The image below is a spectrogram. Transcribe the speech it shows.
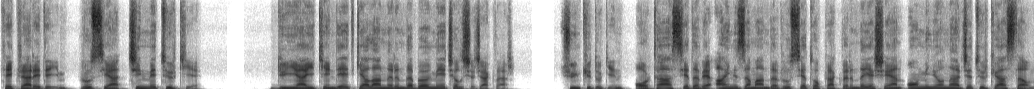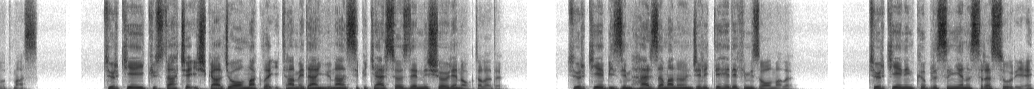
Tekrar edeyim, Rusya, Çin ve Türkiye. Dünyayı kendi etki alanlarında bölmeye çalışacaklar. Çünkü Dugin, Orta Asya'da ve aynı zamanda Rusya topraklarında yaşayan 10 milyonlarca Türk'ü asla unutmaz. Türkiye'yi küstahça işgalci olmakla itham eden Yunan spiker sözlerini şöyle noktaladı. Türkiye bizim her zaman öncelikli hedefimiz olmalı. Türkiye'nin Kıbrıs'ın yanı sıra Suriye,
